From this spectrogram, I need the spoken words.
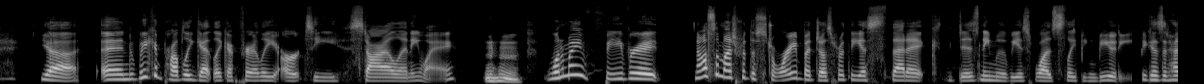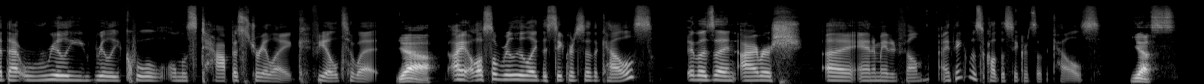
yeah. And we could probably get like a fairly artsy style anyway. hmm One of my favorite, not so much for the story, but just for the aesthetic Disney movies was Sleeping Beauty because it had that really, really cool, almost tapestry like feel to it. yeah. I also really like The Secrets of the Kells. It was an Irish uh, animated film. I think it was called The Secrets of the Kells. Yes.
